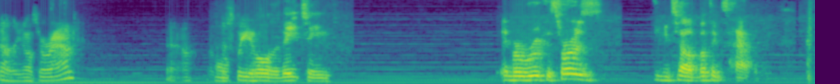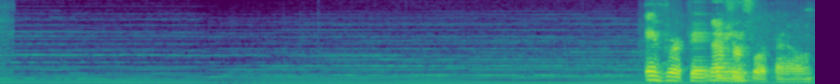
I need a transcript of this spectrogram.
Nothing else around? No. I'll just leave. rolled at 18. And Murook, as far as you can tell, nothing's happening. In for a penny, Now for- a pound.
